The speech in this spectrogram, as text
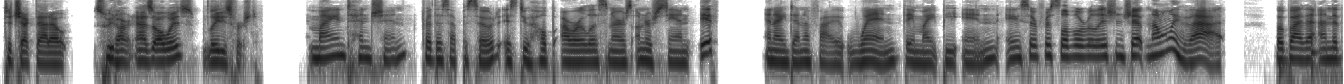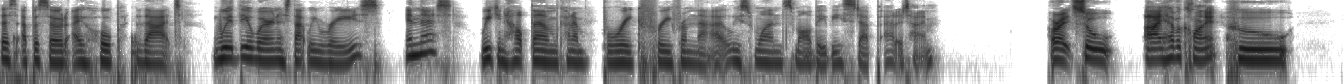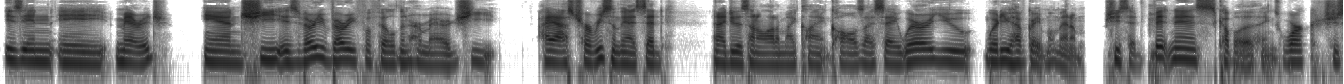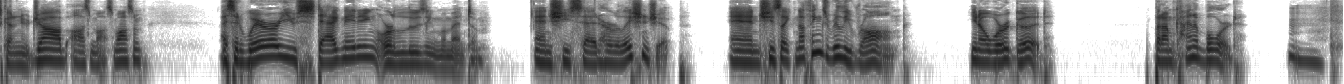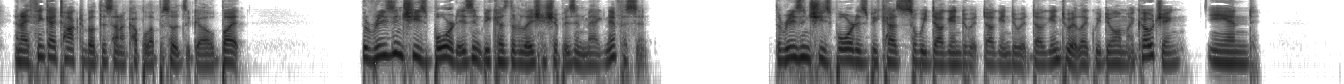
to check that out. Sweetheart, as always, ladies first. My intention for this episode is to help our listeners understand if and identify when they might be in a surface level relationship. Not only that, but by the end of this episode, I hope that with the awareness that we raise in this, we can help them kind of break free from that, at least one small baby step at a time. All right. So I have a client who is in a marriage and she is very, very fulfilled in her marriage. She, I asked her recently, I said, and I do this on a lot of my client calls, I say, where are you, where do you have great momentum? She said fitness, a couple other things, work. She's got a new job. Awesome, awesome, awesome. I said, Where are you stagnating or losing momentum? And she said, Her relationship. And she's like, Nothing's really wrong. You know, we're good. But I'm kind of bored. Mm-hmm. And I think I talked about this on a couple episodes ago, but the reason she's bored isn't because the relationship isn't magnificent. The reason she's bored is because, so we dug into it, dug into it, dug into it like we do on my coaching. And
